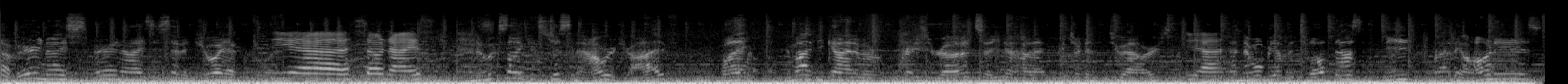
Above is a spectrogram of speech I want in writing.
Yeah, very nice, very nice. He said enjoy Ecuador. Yeah, so nice. And it looks like it's just an hour drive, but it might be kind of a crazy road, so you know how that could turn into two hours. Yeah. And then we'll be up at 12,000 feet with frailejones.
